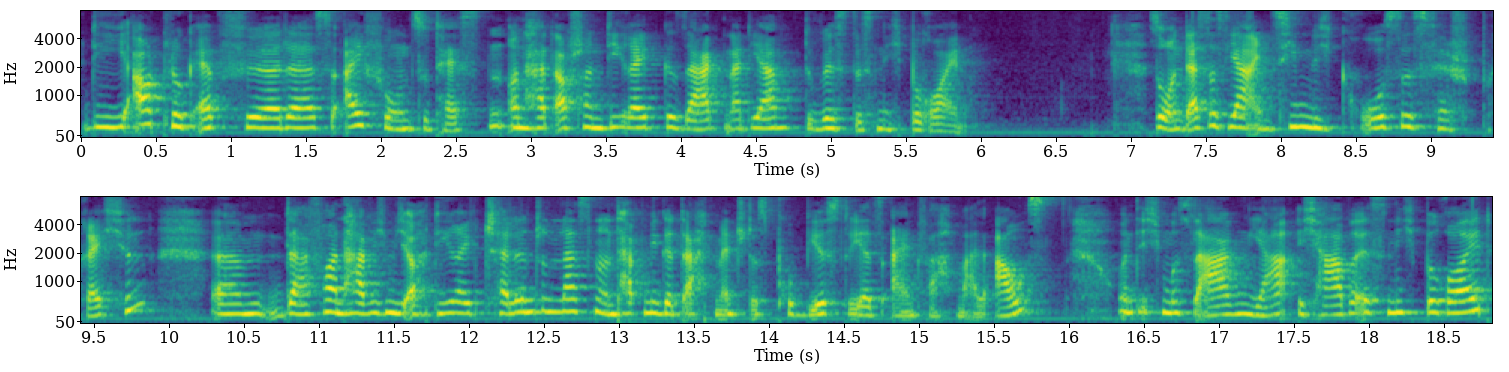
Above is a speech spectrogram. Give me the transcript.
die Outlook-App für das iPhone zu testen und hat auch schon direkt gesagt, Nadja, du wirst es nicht bereuen. So, und das ist ja ein ziemlich großes Versprechen. Ähm, davon habe ich mich auch direkt challengen lassen und habe mir gedacht, Mensch, das probierst du jetzt einfach mal aus. Und ich muss sagen, ja, ich habe es nicht bereut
